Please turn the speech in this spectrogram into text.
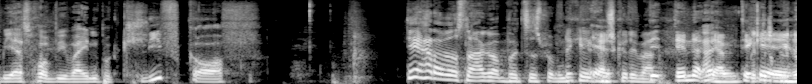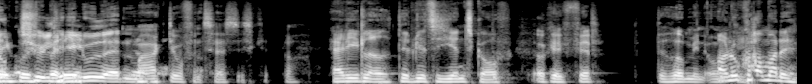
men jeg tror, vi var inde på Cliff Goff. Det har der været snak om på et tidspunkt, men det kan jeg ikke Ja, huske, det var. det- den er- jamen, det men kan jeg blev ikke huske, helt ud af den. Mark. Det var fantastisk. Nå, Jeg er ligeglad. Det bliver til Jens Goff. Okay, fedt. Det hedder min onkel. Og nu kommer det.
